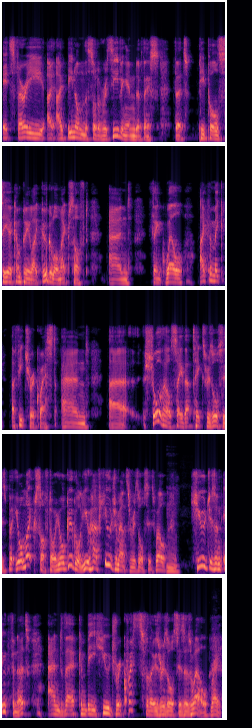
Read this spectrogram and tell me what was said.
it's very, I, have been on the sort of receiving end of this that people see a company like Google or Microsoft and think, well, I can make a feature request and uh, sure, they'll say that takes resources, but you're Microsoft or you're Google. You have huge amounts of resources. Well, mm. Huge isn't infinite, and there can be huge requests for those resources as well. Right.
